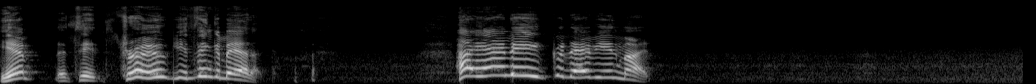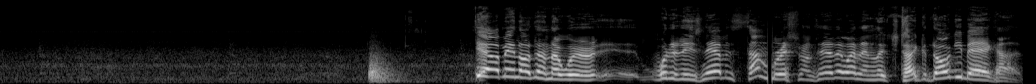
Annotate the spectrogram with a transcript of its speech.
Yep, that's it. It's true. You think about it. hey, Andy, good to have you in, mate. Yeah, I mean, I don't know where uh, what it is now, but some restaurants now they won't even let you take a doggy bag home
